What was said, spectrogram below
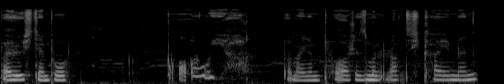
Bei Höchsttempo. Oh ja. Bei meinem Porsche 87 Cayman.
